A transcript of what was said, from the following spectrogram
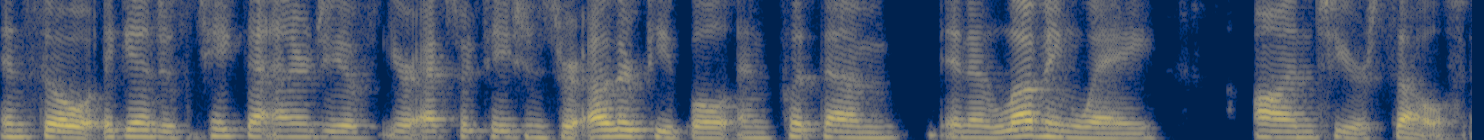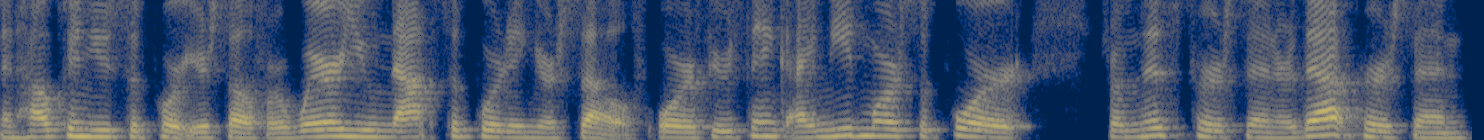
And so again, just take that energy of your expectations for other people and put them in a loving way onto yourself and how can you support yourself or where are you not supporting yourself or if you think i need more support from this person or that person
